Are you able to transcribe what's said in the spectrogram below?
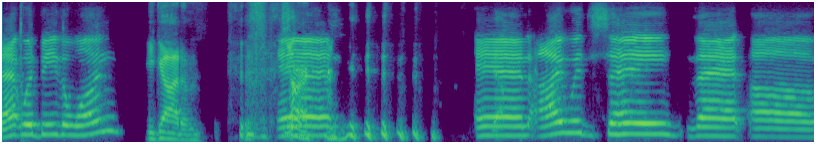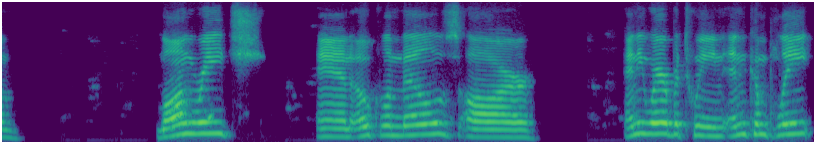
that would be the one. You got him. and and I would say that um, Long Reach and Oakland Mills are anywhere between incomplete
